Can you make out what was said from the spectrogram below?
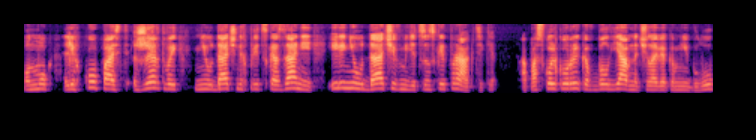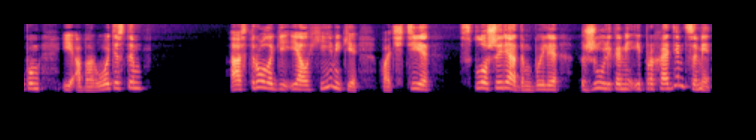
он мог легко пасть жертвой неудачных предсказаний или неудачи в медицинской практике. А поскольку Рыков был явно человеком неглупым и оборотистым, астрологи и алхимики почти сплошь и рядом были жуликами и проходимцами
